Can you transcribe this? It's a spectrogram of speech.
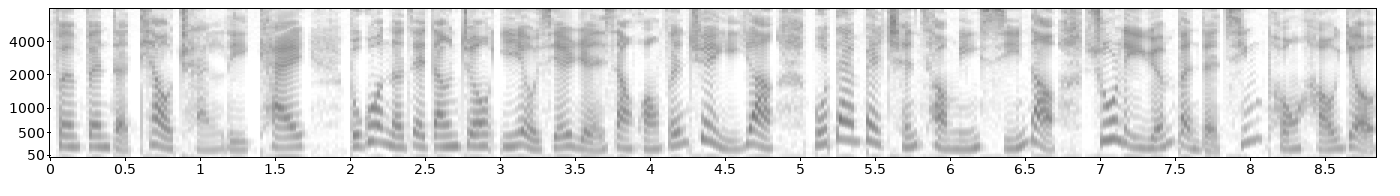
纷纷的跳船离开。不过呢，在当中也有些人像黄芬雀一样，不但被陈巧明洗脑，梳理原本的亲朋好友，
